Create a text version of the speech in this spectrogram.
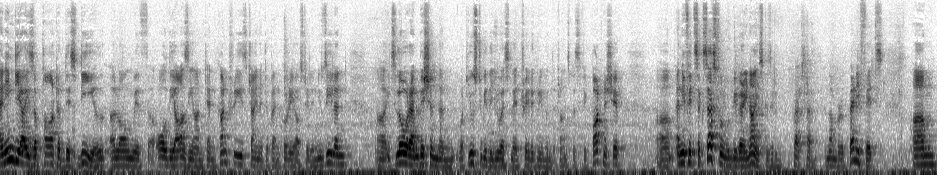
And India is a part of this deal, along with uh, all the ASEAN 10 countries China, Japan, Korea, Australia, New Zealand. Uh, it's lower ambition than what used to be the US led trade agreement, the Trans Pacific Partnership. Um, and if it's successful, it would be very nice because it'll perhaps have a number of benefits. Um,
